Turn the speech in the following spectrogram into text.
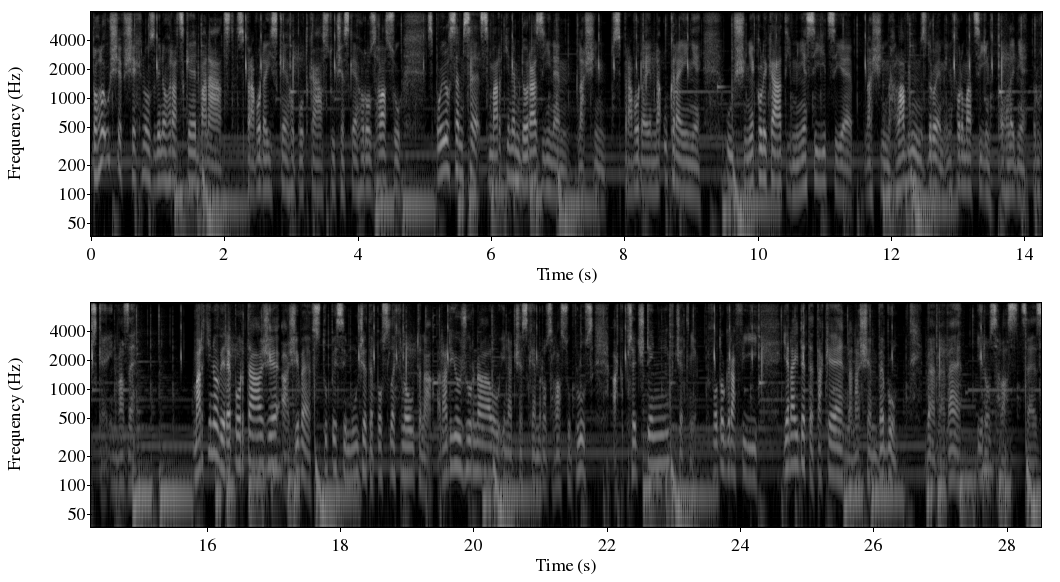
Tohle už je všechno z Vinohradské 12, z pravodajského podcastu Českého rozhlasu. Spojil jsem se s Martinem Dorazínem, naším zpravodajem na Ukrajině. Už několikátý měsíc je naším hlavním zdrojem informací ohledně ruské invaze. Martinovi reportáže a živé vstupy si můžete poslechnout na radiožurnálu i na Českém rozhlasu Plus a k přečtení, včetně fotografií, je najdete také na našem webu www.irozhlas.cz.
